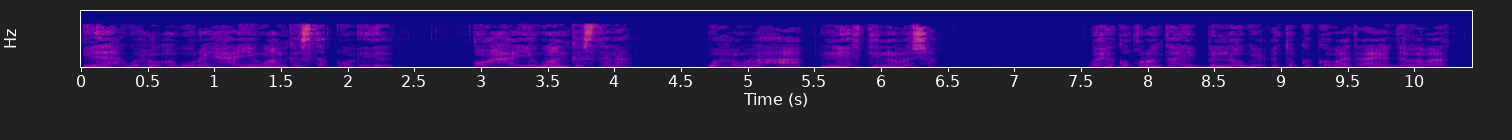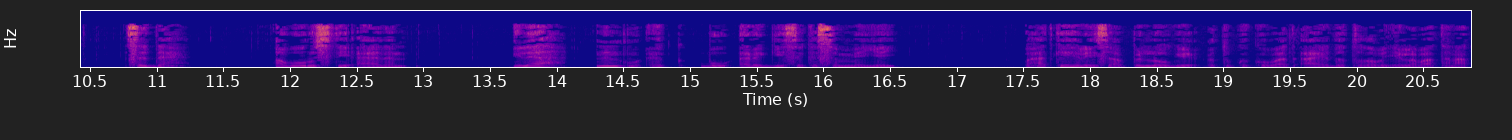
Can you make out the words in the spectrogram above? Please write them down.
Ilaah wuxuu abuuray xayawaan kasta oo idil oo xayawaan kastana wuxuu lahaa neeftii nolosha. Waxay ku qoran tahay bilowgii cutubka koowaad aayadda labaad. Saddex abuuristii aadan. Ilaah nin u eg buu araggiisa ka sameeyey waxaad ka helaysaa bilowgii cutubka koowaad aayadda toddoba iyo labaatanaad.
